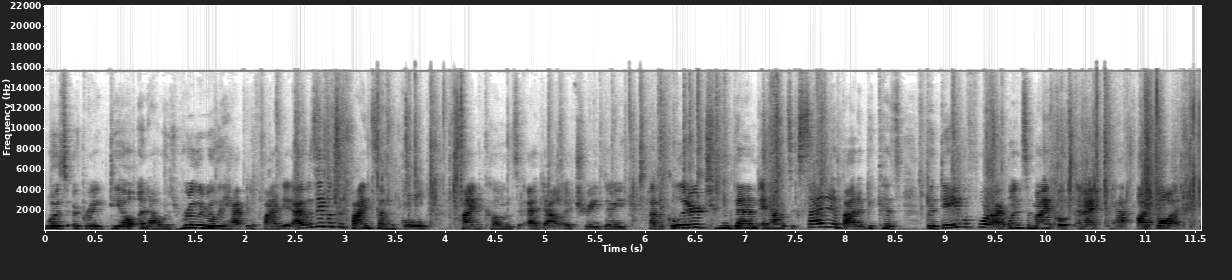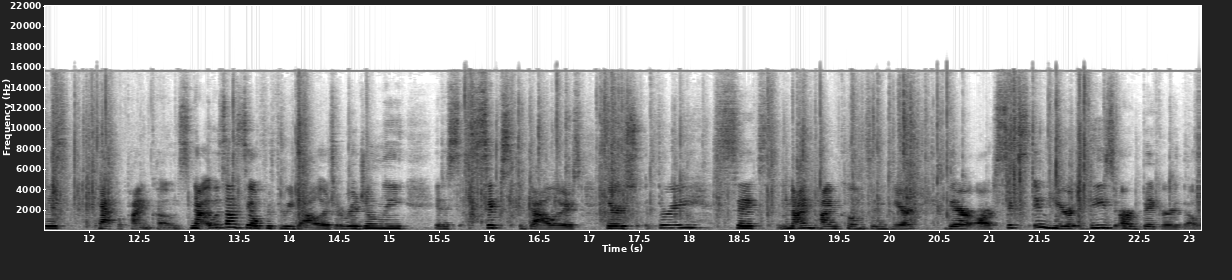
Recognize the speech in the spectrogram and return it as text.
was a great deal and I was really, really happy to find it. I was able to find some gold pine cones at Dollar Tree. They have a glitter to them and I was excited about it because the day before I went to Michael's and I, I bought this pack of pine cones. Now it was on sale for $3. Originally it is $6. There's three, six, nine pine cones in here. There are six in here. These are bigger though.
